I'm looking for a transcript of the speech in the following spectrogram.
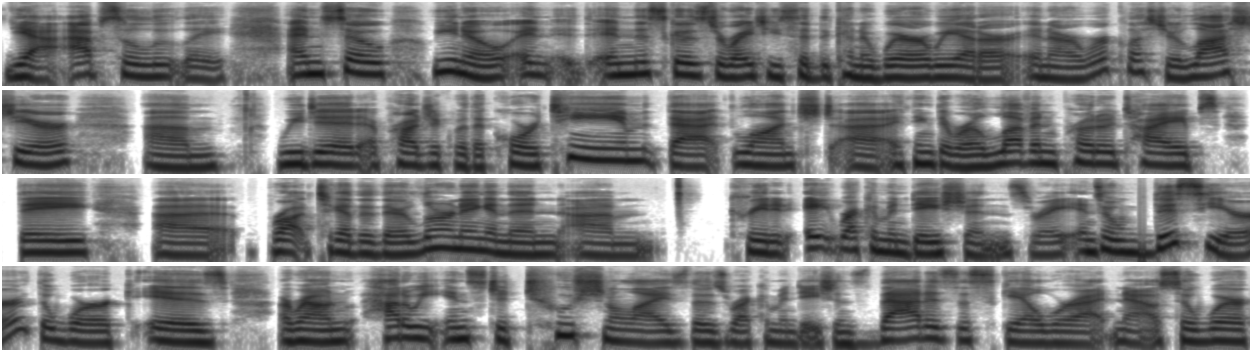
Yeah, absolutely. And so, you know, and and this goes to right. You said the kind of where are we at our in our work last year? Last year, um, we did a project with a core team that launched. Uh, I think there were eleven prototypes. They uh, brought together their learning, and then um, created eight recommendations, right? And so this year, the work is around how do we institutionalize those recommendations? That is the scale we're at now. So, where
